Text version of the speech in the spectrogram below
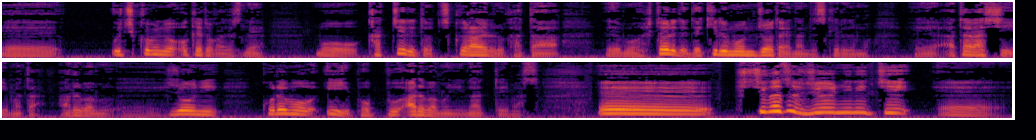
え打ち込みのオケとかですね、もうかっちりと作られる方、えもう一人でできるもん状態なんですけれども、え新しいまたアルバム、え非常にこれもいいポップアルバムになっています。えー7月12日、えー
